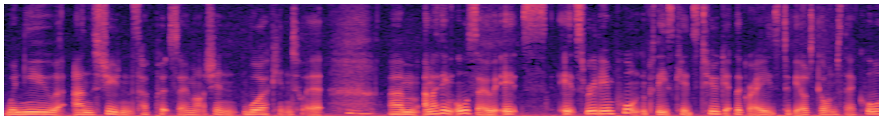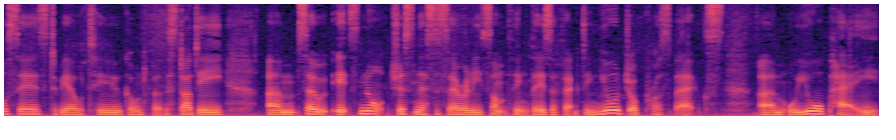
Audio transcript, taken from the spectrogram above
when you and the students have put so much in work into it. Um, and I think also it's it's really important for these kids to get the grades to be able to go onto their courses, to be able to go on to further study. Um, so it's not just necessarily something that is affecting your job prospects um, or your pay.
